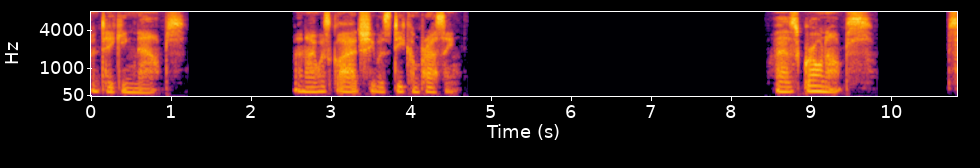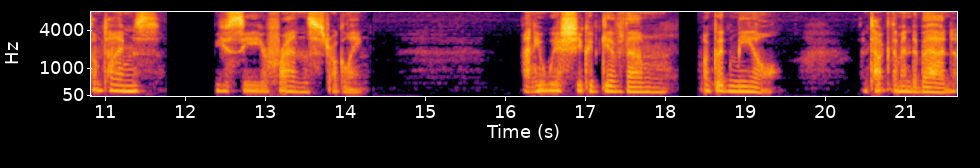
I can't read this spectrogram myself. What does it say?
and taking naps, and I was glad she was decompressing. As grown ups, sometimes you see your friends struggling, and you wish you could give them a good meal and tuck them into bed,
